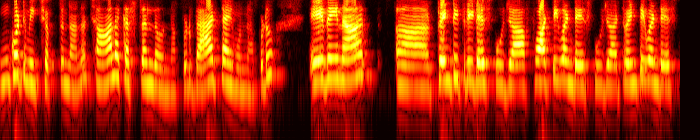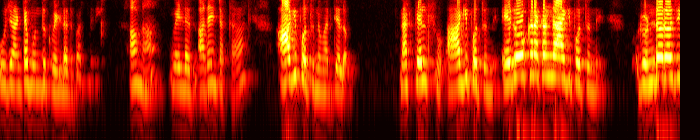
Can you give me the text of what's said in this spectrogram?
ఇంకోటి మీకు చెప్తున్నాను చాలా కష్టంలో ఉన్నప్పుడు బ్యాడ్ టైం ఉన్నప్పుడు ఏదైనా twenty three days puja forty one days puja twenty one days puja అంటే ముందుకు వెళ్ళదు పద్మిని. అవునా? వెళ్ళదు. అదేంటక్క? ఆగిపోతుంది మధ్యలో. నాకు తెలుసు ఆగిపోతుంది. ఏదో ఒక రకంగా ఆగిపోతుంది. రెండో రోజు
